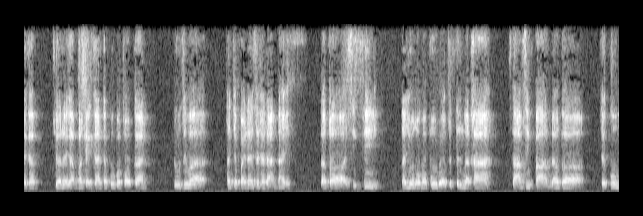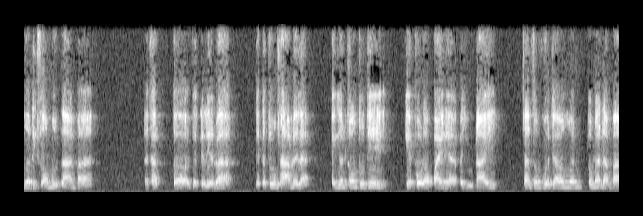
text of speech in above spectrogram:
นะครับ เชิญเลยครับมาแข่งขันกับผู้ประกอบการ ดูซิว่าท่านจะไปได้สักขนาดไหน แล้วก็สิ่งที่นายกออกมาพูดบอกจะตึงราคาสามสิบบาท แล้วก็จะกู้เงินอีกสองหมื่นล้านมานะครับ ก็อยากจะเรียนว่าอยากกระทวงถามเลยแหละไอ้เงินกองทุนที่เก็บพวกเราไปเนี่ย ไปอยู่ไหนท่านสมควรจะเอาเงินตรงนั้นมา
